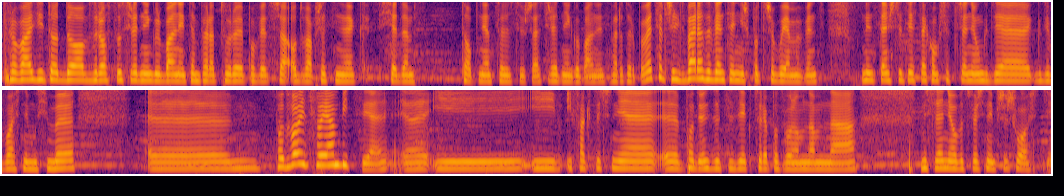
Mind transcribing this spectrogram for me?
prowadzi to do wzrostu średniej globalnej temperatury powietrza o 2,7 stopnia Celsjusza średniej globalnej temperatury powietrza, czyli dwa razy więcej niż potrzebujemy, więc, więc ten szczyt jest taką przestrzenią, gdzie, gdzie właśnie musimy podwoić swoje ambicje e, i, i, i, faktycznie e, podjąć decyzje, które pozwolą nam na myślenie o bezpiecznej przyszłości.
